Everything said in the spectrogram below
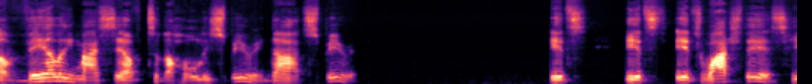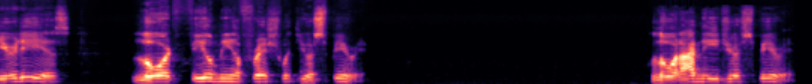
availing myself to the Holy Spirit, God's Spirit. It's it's it's watch this. Here it is. Lord, fill me afresh with your spirit. Lord, I need your spirit.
